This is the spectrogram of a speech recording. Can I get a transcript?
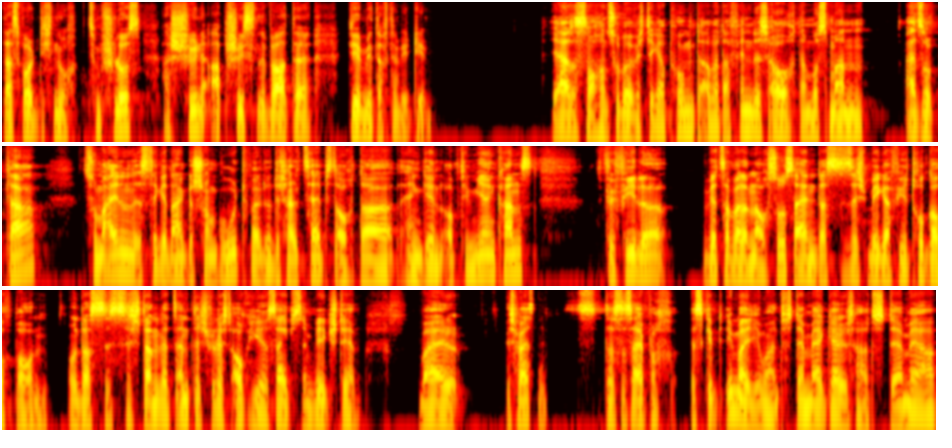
Das wollte ich noch zum Schluss als schöne abschließende Worte dir mit auf den Weg geben. Ja, das ist noch ein super wichtiger Punkt, aber da finde ich auch, da muss man, also klar, zum einen ist der Gedanke schon gut, weil du dich halt selbst auch dahingehend optimieren kannst. Für viele wird es aber dann auch so sein, dass sie sich mega viel Druck aufbauen und dass sie sich dann letztendlich vielleicht auch hier selbst im Weg stehen. Weil, ich weiß nicht, das ist einfach, es gibt immer jemand, der mehr Geld hat, der mehr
